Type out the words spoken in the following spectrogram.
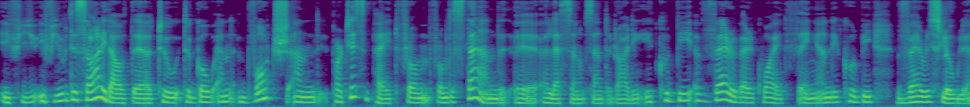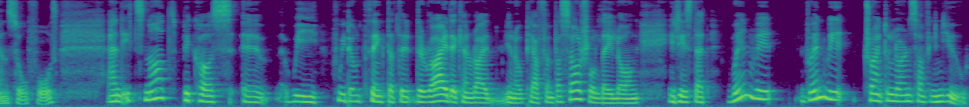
if you if you decide out there to to go and watch and participate from from the stand uh, a lesson of centered riding, it could be a very very quiet thing, and it could be very slowly and so forth. And it's not because uh, we we don't think that the, the rider can ride you know piaffe and passage all day long. It is that when we when we try to learn something new,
